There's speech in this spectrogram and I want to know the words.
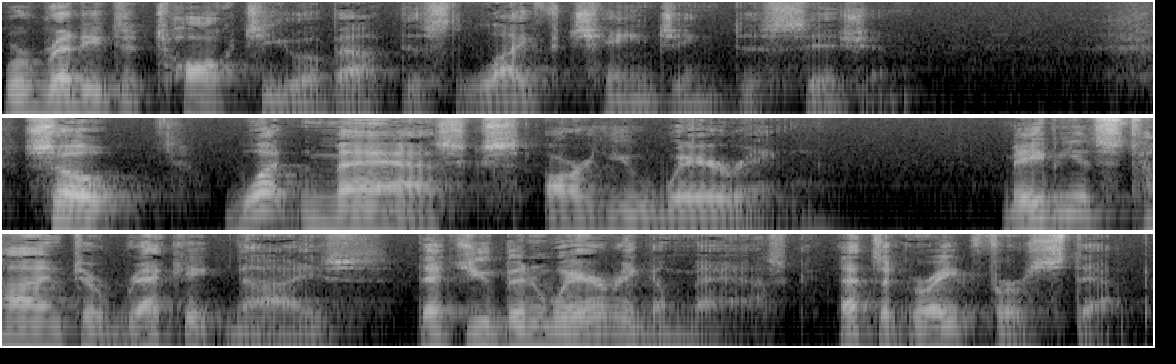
We're ready to talk to you about this life changing decision. So, what masks are you wearing? Maybe it's time to recognize that you've been wearing a mask. That's a great first step.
